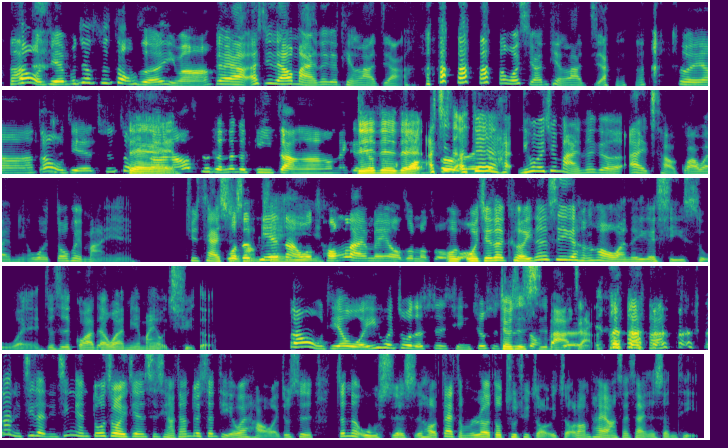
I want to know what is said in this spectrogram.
端午节不就吃粽子而已吗？对啊，啊记得要买那个甜辣酱。我喜欢甜辣酱。对呀、啊，端午节吃粽子、啊，然后吃个那个鸡掌啊，那个、那个、对对对啊，记得啊，对，还你会不会去买那个艾草挂外面？我都会买哎，去菜市场。我的天哪，我从来没有这么做过。我我觉得可以，那是一个很好玩的一个习俗哎，就是挂在外面，蛮有趣的。端午节我唯一会做的事情就是就是吃巴掌。那你记得你今年多做一件事情，好像对身体也会好哎，就是真的午时的时候，再怎么热都出去走一走，让太阳晒晒你的身体，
